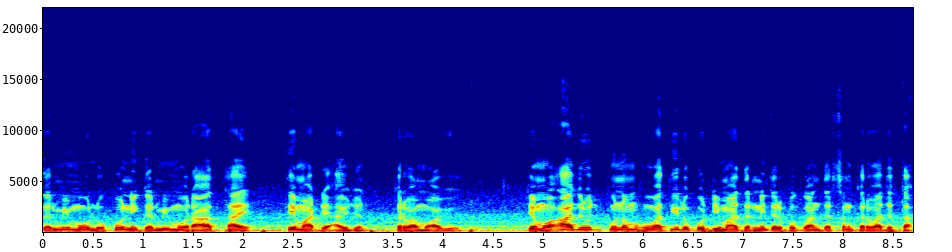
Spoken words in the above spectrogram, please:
ગરમીમાં લોકોને ગરમીમાં રાહત થાય તે માટે આયોજન કરવામાં આવ્યું હતું. તેમાં આજ રોજ પૂનમ હોવાથી લોકો ધીમા ધરણીધર ભગવાન દર્શન કરવા જતા.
